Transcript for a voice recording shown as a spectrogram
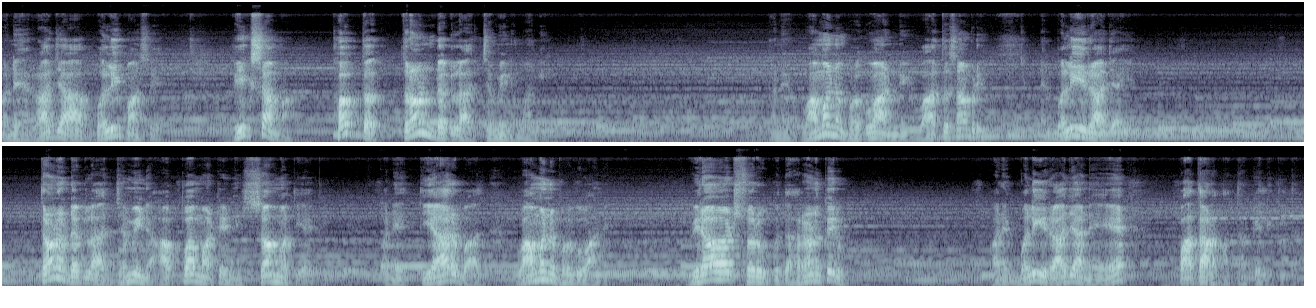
અને રાજા બલિ પાસે ભિક્ષામાં ફક્ત ત્રણ ડગલા જમીન માંગી. અને વામન ભગવાનની વાત સાંભળી અને બલિ રાજાએ ત્રણ ડગલા જમીન આપવા માટેની સહમતિ આપી અને ત્યારબાદ વામન ભગવાને વિરાટ સ્વરૂપ ધારણ કર્યું અને બલિ રાજાને પાતાળમાં ધકેલી દીધા.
